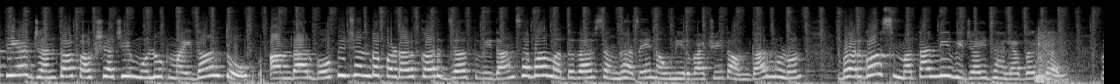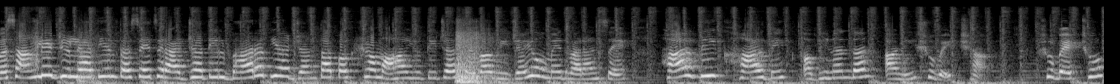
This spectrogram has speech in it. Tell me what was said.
भारतीय जनता पक्षाची मुलूक मैदान तोप आमदार गोपीचंद पडळकर जत विधानसभा मतदारसंघाचे नवनिर्वाचित आमदार म्हणून भरघोस मतांनी विजयी झाल्याबद्दल व सांगली जिल्ह्यातील तसेच राज्यातील भारतीय जनता पक्ष महायुतीच्या सर्व विजयी उमेदवारांचे हार्दिक हार्दिक अभिनंदन आणि शुभेच्छा. शुभेच्छुक.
